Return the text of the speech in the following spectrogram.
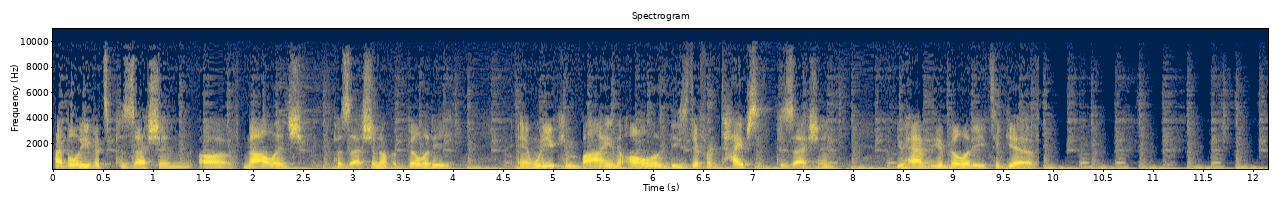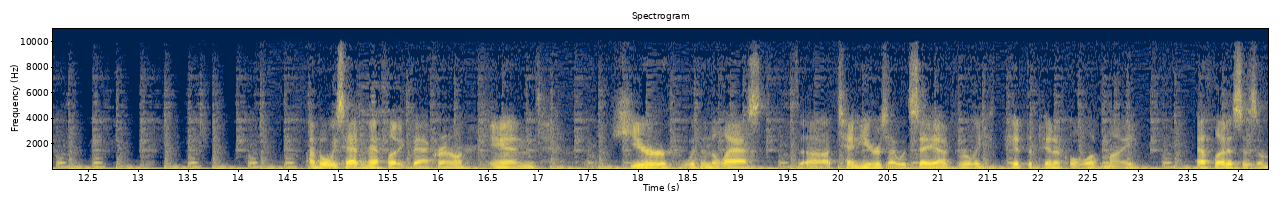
I believe it's possession of knowledge, possession of ability, and when you combine all of these different types of possession, you have the ability to give. I've always had an athletic background, and here within the last uh, 10 years, I would say I've really hit the pinnacle of my athleticism.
